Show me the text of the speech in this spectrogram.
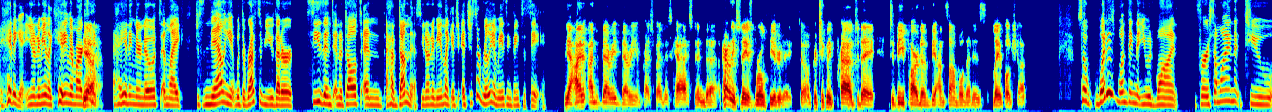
hitting it you know what i mean? Like hitting their marks yeah. hit, hitting their notes and like just nailing it with the rest of you that are seasoned and adults and have done this. You know what I mean? Like it's it's just a really amazing thing to see. Yeah, I, I'm very very impressed by this cast, and uh, apparently today is World Theater Day, so I'm particularly proud today to be part of the ensemble that is Leopoldstadt. So, what is one thing that you would want for someone to,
